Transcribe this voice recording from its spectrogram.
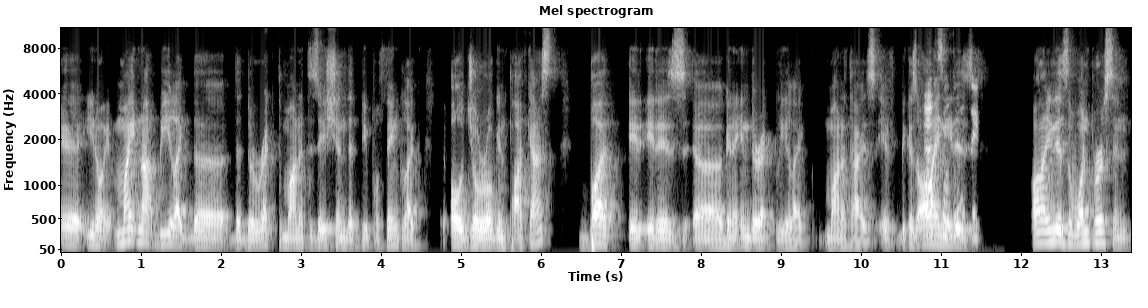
uh, you know it might not be like the the direct monetization that people think like oh joe rogan podcast but it, it is uh, going to indirectly like monetize if because all Absolutely. i need is all i need is the one person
